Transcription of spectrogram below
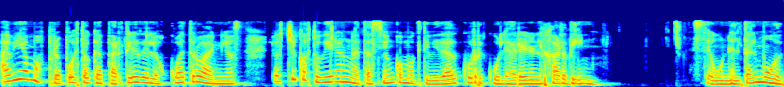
habíamos propuesto que a partir de los cuatro años los chicos tuvieran natación como actividad curricular en el jardín. Según el Talmud,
